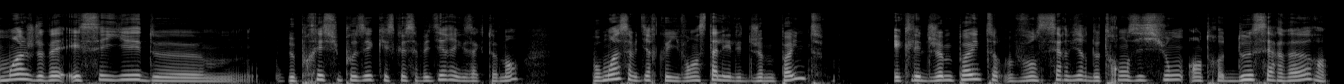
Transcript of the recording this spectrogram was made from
moi, je devais essayer de, de présupposer qu'est-ce que ça veut dire exactement. Pour moi, ça veut dire qu'ils vont installer les jump points et que les jump points vont servir de transition entre deux serveurs.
